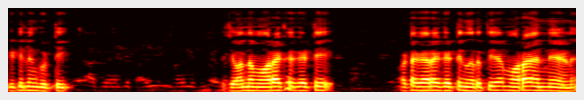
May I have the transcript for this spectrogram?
കിടിലൻ കുട്ടി. ചുവന്ന മുറയൊക്കെ കെട്ടി ഒട്ടക്കാരെ കെട്ടി നിർത്തിയ മുറ തന്നെയാണ്.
